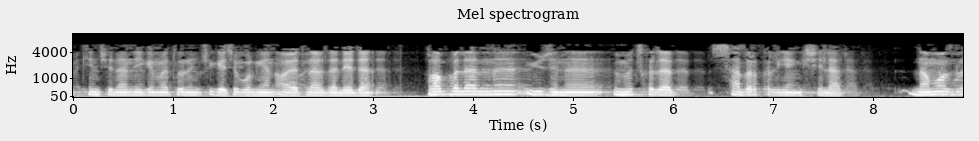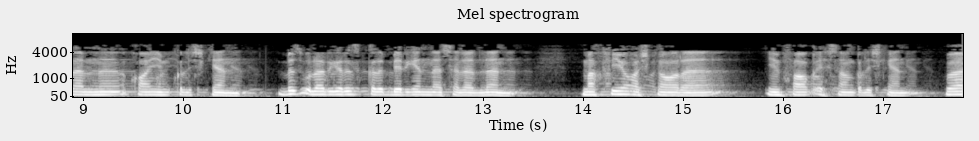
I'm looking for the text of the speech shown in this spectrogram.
ikkinchidan yigirma to'rtinchigacha bo'lgan oyatlarda dedi robbilarini yuzini umid qilib sabr qilgan kishilar. Namozlarni qoyim qilishgan. Biz ularga rizq qilib bergan narsalardan maxfiy oshkora infoq ehson qilishgan va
